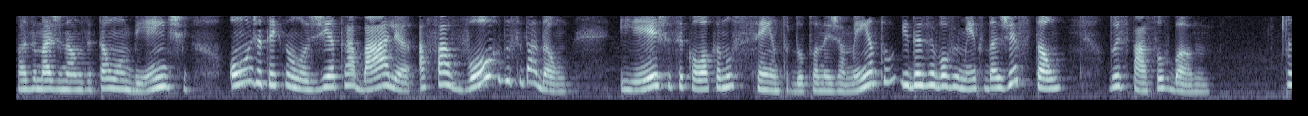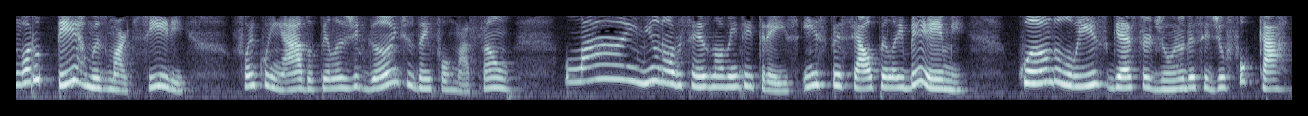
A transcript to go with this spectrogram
Nós imaginamos então um ambiente onde a tecnologia trabalha a favor do cidadão e este se coloca no centro do planejamento e desenvolvimento da gestão do espaço urbano. Agora, o termo Smart City foi cunhado pelas gigantes da informação lá em 1993, em especial pela IBM, quando Louis Gester Jr. decidiu focar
